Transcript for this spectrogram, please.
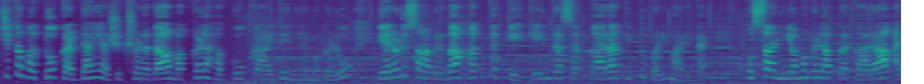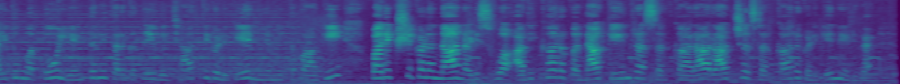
ಉಚಿತ ಮತ್ತು ಕಡ್ಡಾಯ ಶಿಕ್ಷಣದ ಮಕ್ಕಳ ಹಕ್ಕು ಕಾಯ್ದೆ ನಿಯಮಗಳು ಎರಡು ಸಾವಿರದ ಹತ್ತಕ್ಕೆ ಕೇಂದ್ರ ಸರ್ಕಾರ ತಿದ್ದುಪಡಿ ಮಾಡಿದೆ. ಹೊಸ ನಿಯಮಗಳ ಪ್ರಕಾರ ಐದು ಮತ್ತು ಎಂಟನೇ ತರಗತಿ ವಿದ್ಯಾರ್ಥಿಗಳಿಗೆ ನಿಯಮಿತವಾಗಿ ಪರೀಕ್ಷೆಗಳನ್ನು ನಡೆಸುವ ಅಧಿಕಾರವನ್ನು ಕೇಂದ್ರ ಸರ್ಕಾರ, ರಾಜ್ಯ ಸರ್ಕಾರಗಳಿಗೆ ನೀಡಿದೆ.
